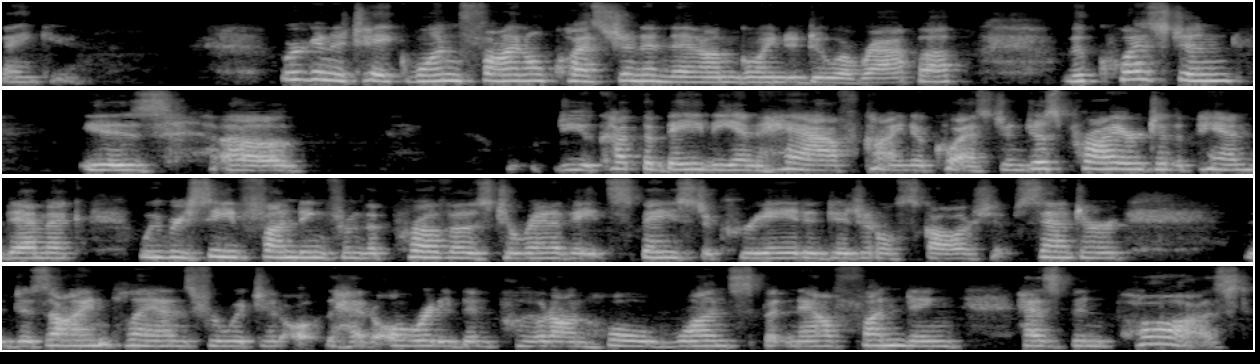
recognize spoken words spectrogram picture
Thank you. We're going to take one final question and then I'm going to do a wrap up. The question is, uh, do you cut the baby in half kind of question. Just prior to the pandemic, we received funding from the provost to renovate space to create a digital scholarship center. The design plans for which it had already been put on hold once, but now funding has been paused.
